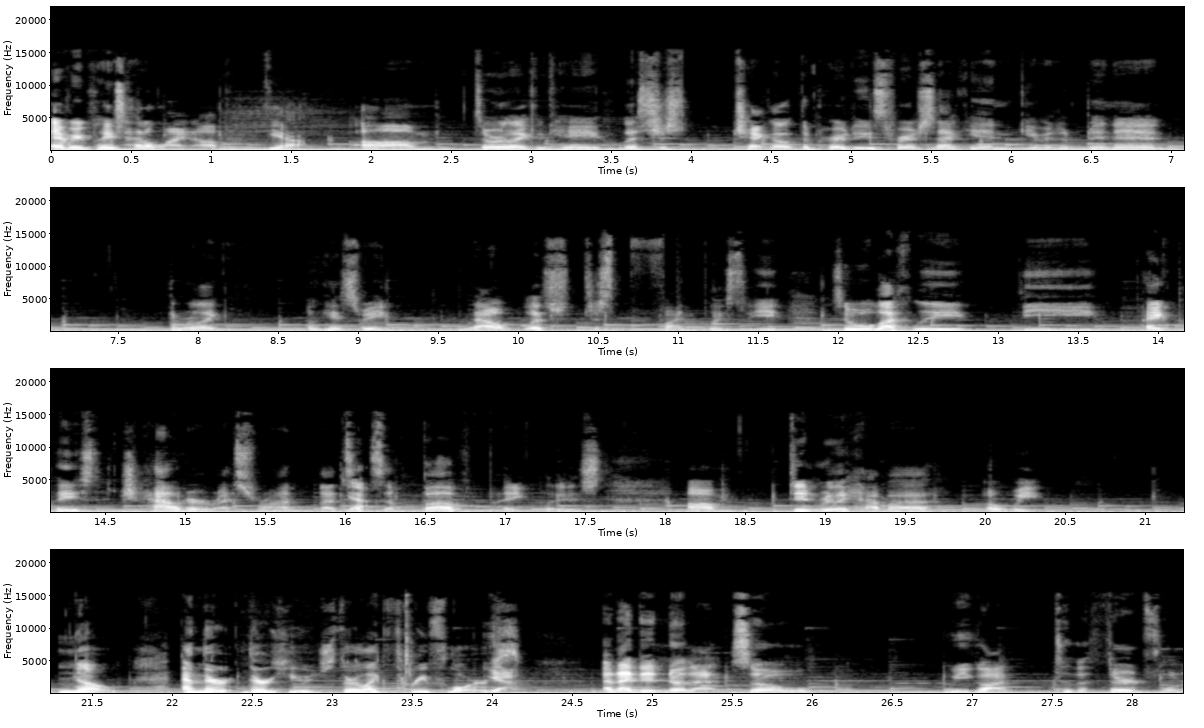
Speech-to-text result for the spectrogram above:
Every place had a lineup. Yeah. Um, so we're like, okay, let's just check out the produce for a second, give it a minute. And we're like, okay, sweet. Now let's just find a place to eat. So luckily, the Pike Place Chowder restaurant that Yeah. sits above Pike Place um, didn't really have a, a wait. No. And they're they're huge. They're like three floors. Yeah. And I didn't know that. So we got to the third floor.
